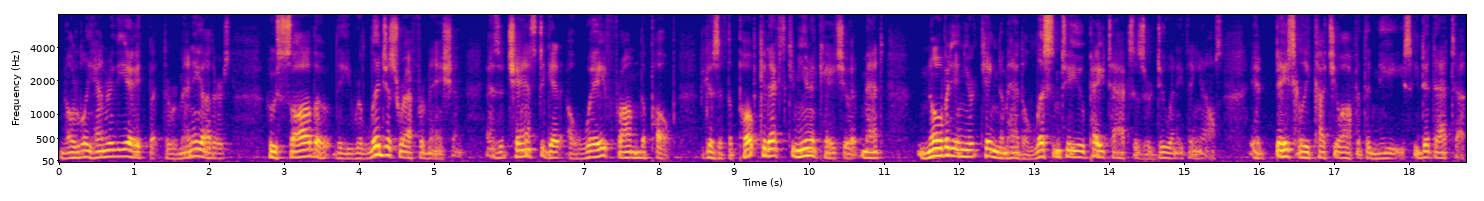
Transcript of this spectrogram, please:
notably Henry VIII, but there were many others, who saw the, the religious reformation as a chance to get away from the Pope. Because if the Pope could excommunicate you, it meant Nobody in your kingdom had to listen to you, pay taxes, or do anything else. It basically cut you off at the knees. He did that to,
